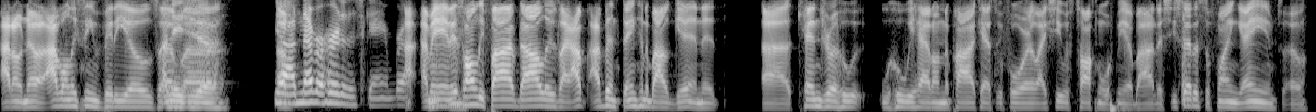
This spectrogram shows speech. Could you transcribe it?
I don't know. I've only seen videos. Of, I need you uh, to- Yeah, of- I've never heard of this game, bro. I, I mean, it's only five dollars. Like I've, I've been thinking about getting it. Uh, Kendra, who who we had on the podcast before, like she was talking with me about it. She said it's a fun game. So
